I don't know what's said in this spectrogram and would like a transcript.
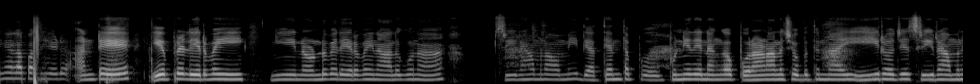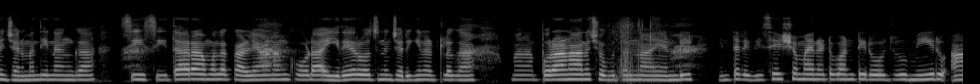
ఈ నెల పదిహేడు అంటే ఏప్రిల్ ఇరవై ఈ రెండు వేల ఇరవై నాలుగున శ్రీరామనవమి ఇది అత్యంత పు పుణ్యదినంగా పురాణాలు చెబుతున్నాయి. ఈ రోజే శ్రీరాముని జన్మదినంగా శ్రీ సీతారాముల కళ్యాణం కూడా ఇదే రోజున జరిగినట్లుగా మన పురాణాలు చెబుతున్నాయండి. ఇంతటి విశేషమైనటువంటి రోజు మీరు ఆ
